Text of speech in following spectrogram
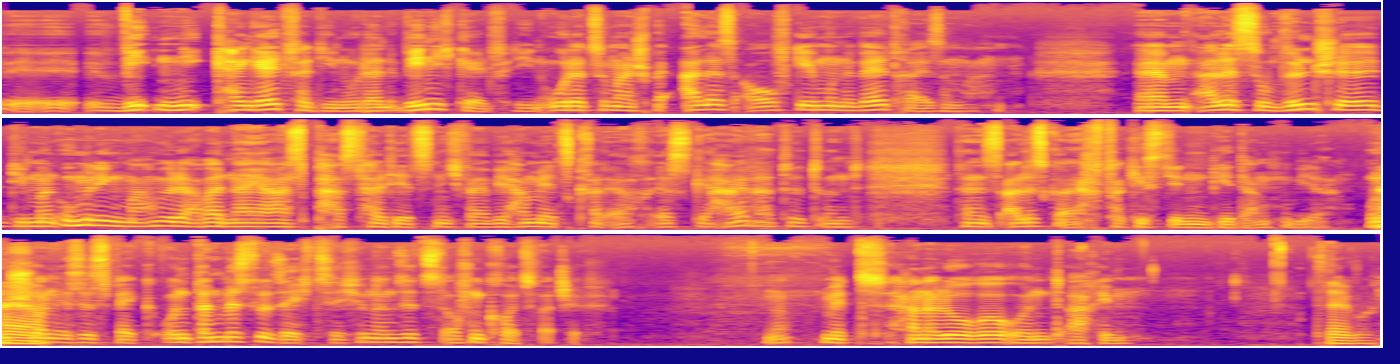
äh, kein Geld verdienen oder wenig Geld verdienen. Oder zum Beispiel alles aufgeben und eine Weltreise machen. Ähm, alles so Wünsche, die man unbedingt machen würde, aber naja, es passt halt jetzt nicht, weil wir haben jetzt gerade auch erst geheiratet und dann ist alles, ach, vergiss den Gedanken wieder. Und Naja. schon ist es weg. Und dann bist du 60 und dann sitzt du auf dem Kreuzfahrtschiff. Ne? Mit Hannelore und Achim. Sehr gut.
